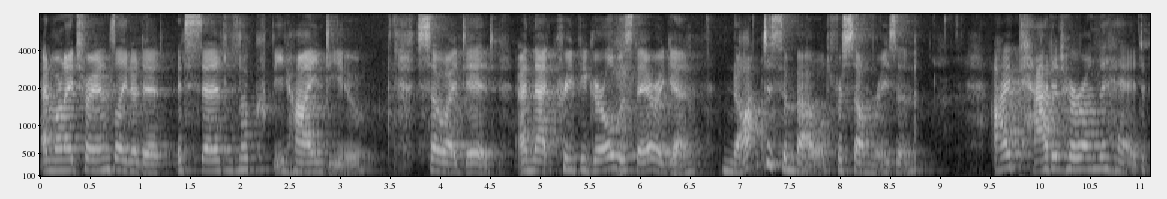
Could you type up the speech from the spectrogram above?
and when I translated it, it said, Look behind you. So I did, and that creepy girl was there again, not disemboweled for some reason. I patted her on the head,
